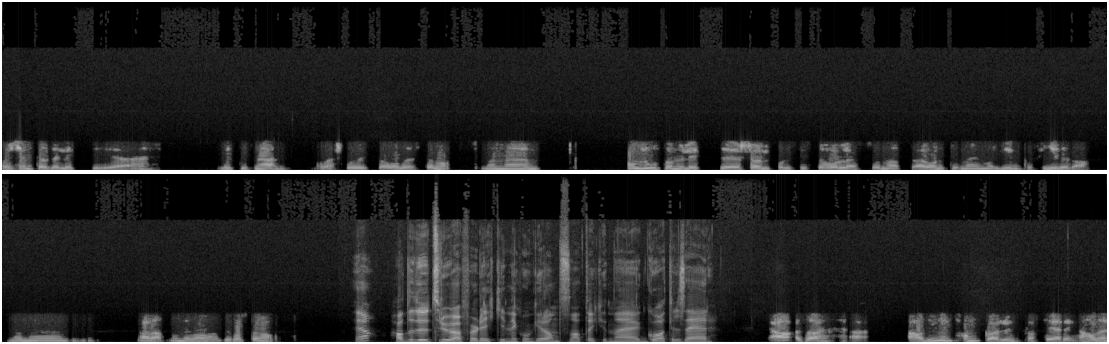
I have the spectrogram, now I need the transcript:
da kjente jeg det litt i, eh, litt i knærne når jeg slår ut. av det spennende. Men eh, han rota nå litt eh, sjøl på det siste holdet, sånn at jeg vant jo med en margin på fire da. Men, eh, nei da, men det var, det var spennende. Ja, Hadde du trua før du gikk inn i konkurransen at det kunne gå til seier? Ja, altså, jeg, jeg hadde ingen tanker rundt plassering. Jeg, hadde,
